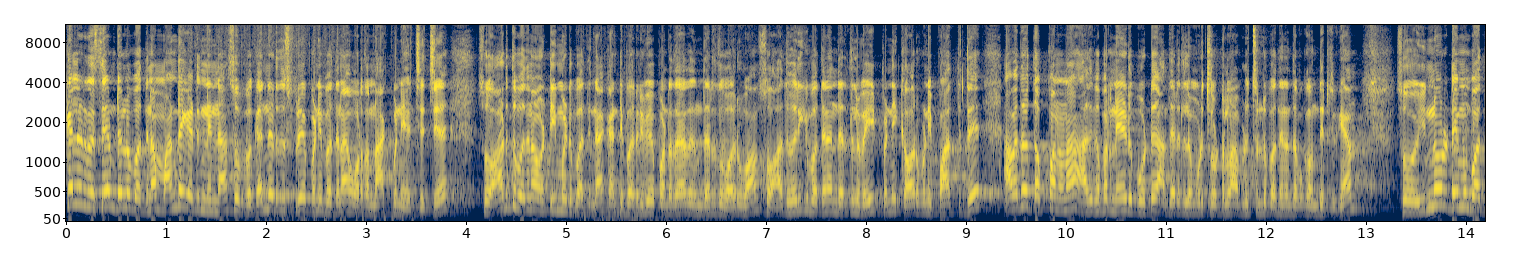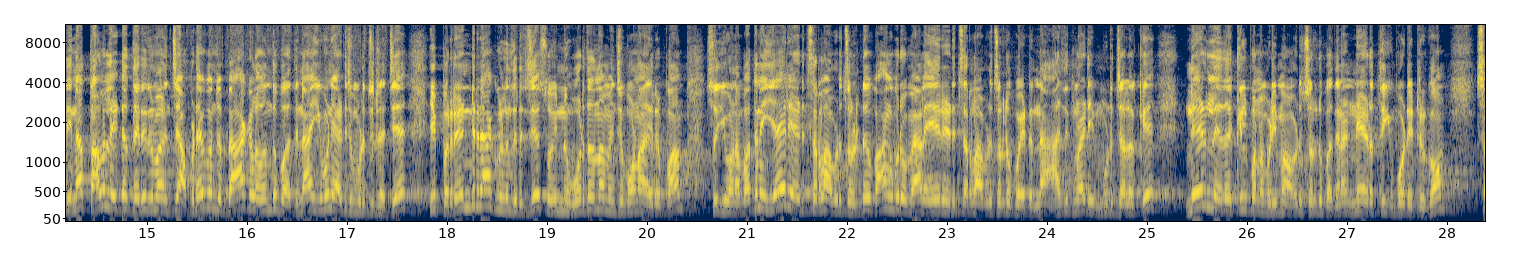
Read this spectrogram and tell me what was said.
கையில் எடுத்த சேம் டைமில் பார்த்தீங்கன்னா மண்டை கட்டி நின்னா ஸோ இப்போ கன் எடுத்து ஸ்ப்ரே பண்ணி பார்த்தீங்கன்னா ஒருத்தர் நாக் பண்ணி வச்சிச்சு. ஸோ அடுத்து பார்த்தீங்கன்னா அவன் டீமேட் பார்த்தீங்கன்னா கண்டிப்பாக ரிவ்யூ பண்ணுறதாக இந்த இடத்துல வருவான். ஸோ அது வரைக்கும் பார்த்தீங்கன்னா இந்த இடத்துல வெயிட் பண்ணி கவர் பண்ணி பார்த்துட்டு அவன் ஏதோ தப்பானா அதுக்கப்புறம் நேடு போட்டு அந்த இடத்துல முடிச்சு விட்டலாம் அப்படின்னு சொல்லிட்டு பார்த்தீங்கன்னா பக்கம் வந்துட்டு இருக்கேன். ஸோ இன்னொரு டைம் பார்த்தீங்கன்னா தலை லைட்டாக தெரியுற மாதிரி இருந்துச்சு. அப்படியே கொஞ்சம் பேக்கில் வந்து பார்த்தீங்கன்னா இவனே அடிச்சு முடிச்சுட்டாச்சு. இப்போ ரெண்டு ரேக் விழுந்துருச்சு. ஸோ இன்னும் ஒருத்தன் தான் மிஞ்சு போனால் இருப்பான். ஸோ இவனை பார்த்தீங்கன்னா ஏறி அடிச்சிடலாம் அப்படின்னு சொல்லிட்டு வாங்க ப்ரோ மேலே ஏறி அடிச்சிடலாம் அப்படின்னு சொல்லிட்டு போயிட்டு இருந்தேன். அதுக்கு முன்னாடி முடிஞ்ச அளவுக்கு நேரில் ஏதோ கில் பண்ண முடியுமா அப்படின்னு சொல்லிட்டு பார்த்தீங்கன்னா நேடு தூக்கி போட்டுட்டு இருக்கோம். ஸோ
